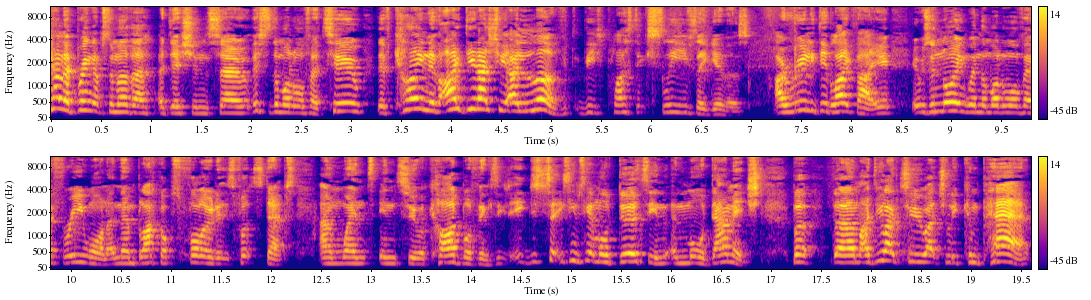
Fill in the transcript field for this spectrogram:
kind of bring up some other additions. So this is the Modern Warfare 2. They've kind of, I did actually, I loved these plastic sleeves they give us. I really did like that. It, it was annoying when the Modern Warfare 3 one and then Black Ops followed its footsteps and went into a cardboard thing. It, it just it seems to get more dirty and, and more damaged. But um, I do like to actually compare,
